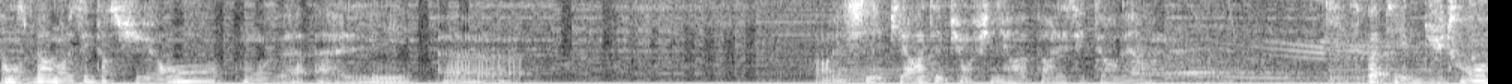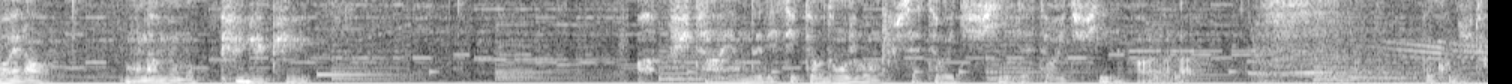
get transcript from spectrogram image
Et on se barre dans le secteur suivant, on va aller chez les pirates et puis on finira par les secteurs verts. C'est pas terrible du tout en vrai là. Mon armement pue du cul. Oh putain, et on a des secteurs dangereux en plus. Astéroïde field, astéroïde field. Oh là là. Pas cool du tout.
